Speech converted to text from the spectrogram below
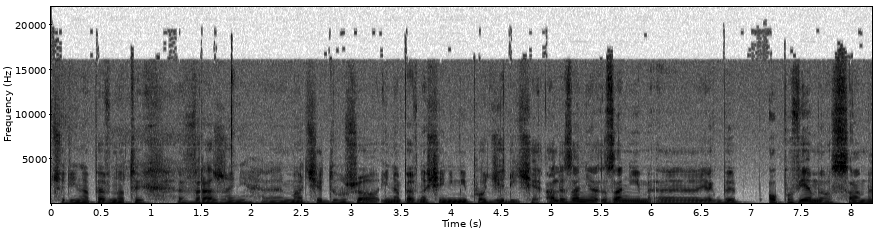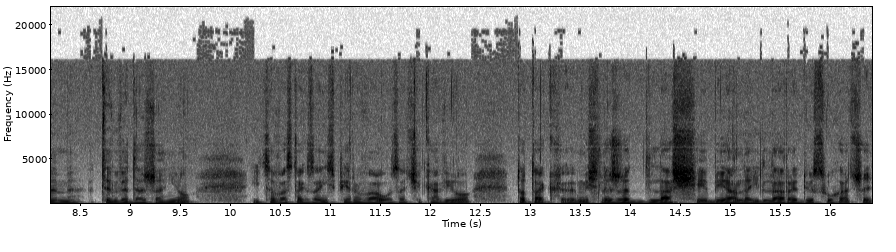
Czyli na pewno tych wrażeń e, macie dużo i na pewno się nimi podzielicie, ale zanim, zanim e, jakby opowiemy o samym tym wydarzeniu i co was tak zainspirowało, zaciekawiło, to tak e, myślę, że dla siebie, ale i dla radiosłuchaczy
